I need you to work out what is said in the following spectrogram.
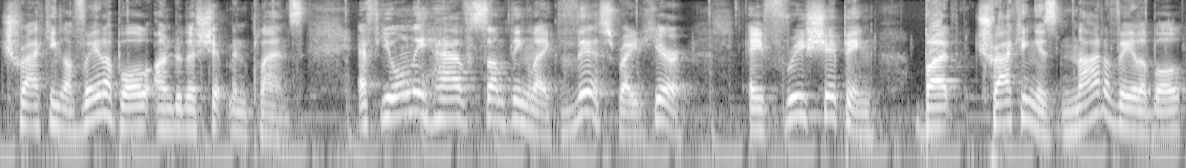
tracking available under the shipment plans. If you only have something like this right here, a free shipping, but tracking is not available,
